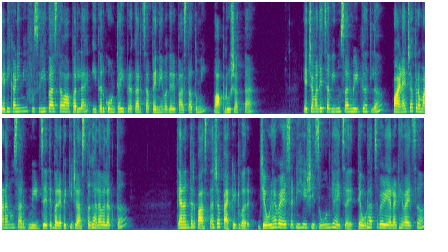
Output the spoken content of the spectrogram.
या ठिकाणी मी फुसिली पास्ता वापरला आहे इतर कोणत्याही प्रकारचा पेने वगैरे पास्ता तुम्ही वापरू शकता. याच्यामध्ये चवीनुसार मीठ घातलं. पाण्याच्या प्रमाणानुसार मीठ जे ते बऱ्यापैकी जास्त घालावं लागतं. त्यानंतर पास्ताच्या पॅकेटवर जेवढ्या वेळेसाठी हे शिजवून घ्यायचं आहे तेवढाच वेळ याला ठेवायचं.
